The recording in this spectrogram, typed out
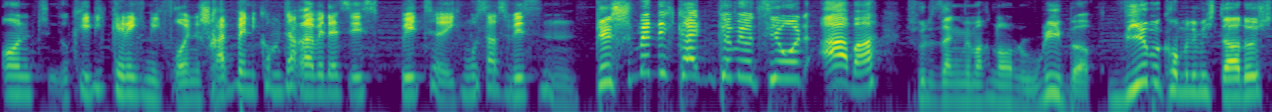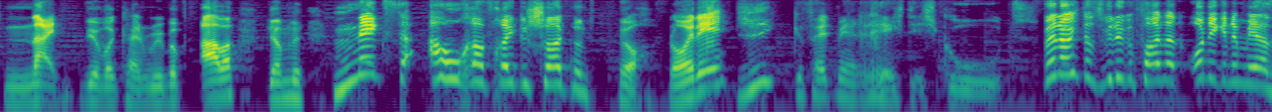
Und, okay, die kenne ich nicht, Freunde. Schreibt mir in die Kommentare, wer das ist. Bitte, ich muss das wissen. Geschwindigkeiten können wir uns hier holen, aber ich würde sagen, wir machen noch einen Rebirth. Wir bekommen nämlich dadurch, nein, wir wollen keinen Rebirth, aber wir haben eine nächste Aura freigeschalten. Und ja, Leute, die gefällt mir richtig gut. Wenn euch das Video gefallen hat und ihr gerne mehr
